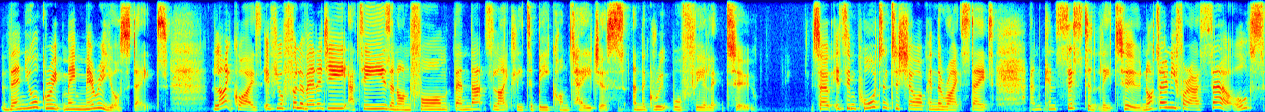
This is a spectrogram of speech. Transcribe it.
then your group may mirror your state. Likewise, if you're full of energy, at ease, and on form, then that's likely to be contagious and the group will feel it too. So it's important to show up in the right state and consistently too, not only for ourselves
